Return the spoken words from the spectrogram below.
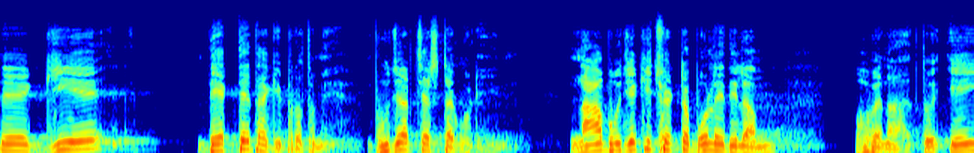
যে গিয়ে দেখতে থাকি প্রথমে, বুঝার চেষ্টা করি। না বুঝে কিছু একটা বলে দিলাম হবে না। তো এই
